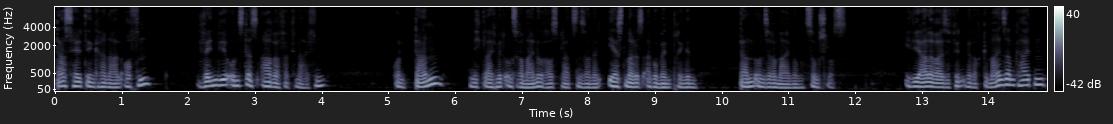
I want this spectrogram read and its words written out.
Das hält den Kanal offen, wenn wir uns das Aber verkneifen und dann nicht gleich mit unserer Meinung rausplatzen, sondern erstmal das Argument bringen, dann unsere Meinung zum Schluss. Idealerweise finden wir noch Gemeinsamkeiten.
